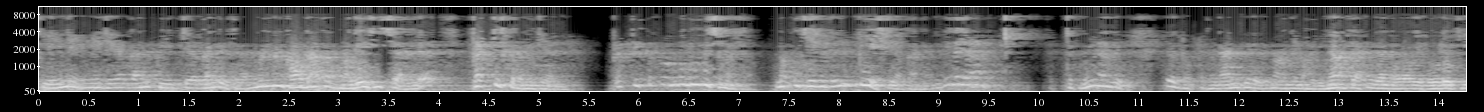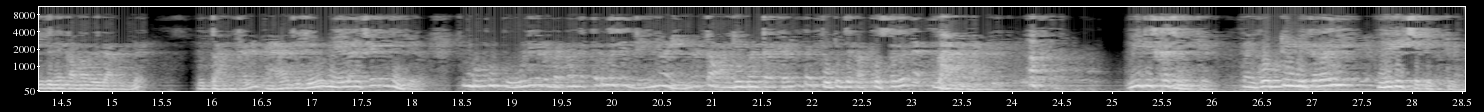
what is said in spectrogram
තියෙන්නේ ඉමේජ් එකක් ගන්න පීච් එකක් ගන්න විතරයි. මම නම් කවදාකවත් මගේ ශිෂ්‍යයන්ට ප්‍රැක්ටිස් කරන්න කියන්නේ. ප්‍රැක්ටිස් කරන මොකද විශ්වාසය. මම කියන්නේ PhD එකක් ගන්න. කියලා යනවා. ඒ ડોક્ટર ෆර්නෑන්ඩෝ කියනවා අනේ මහ විනාශයක් නේද ඔයගේ රෝලෝ කී දෙනෙක් අමාරුයි දාන්නේ. බුද්ධාන් කියන්නේ පැහැදිලිව මේලයි ශික්ෂණ කියලා. ඉතින් මොකද කෝලියට බටන් ගත්තට පස්සේ දෙන්නා ඉන්නට ආගියුමන්ට් එකක් කරලා පුටු දෙකක් උස්සගෙන ගහනවා. මේ ඩිස්කෂන් එකේ දැන් ගොඩින් විතරයි නිරීක්ෂක කියලා.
